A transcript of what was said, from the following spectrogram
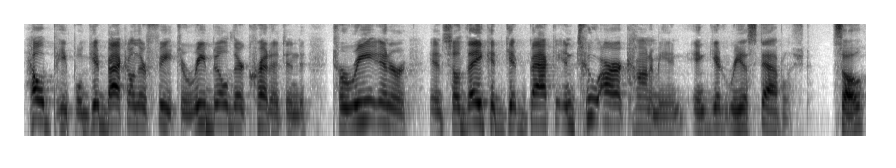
help people get back on their feet, to rebuild their credit, and to re enter, and so they could get back into our economy and, and get reestablished. So,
